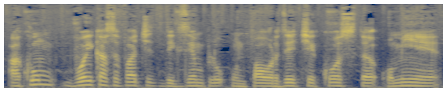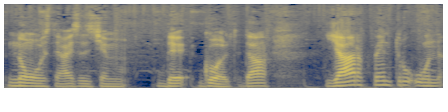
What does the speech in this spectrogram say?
Acum, voi ca să faceți, de exemplu, un power 10 costă 1900, hai să zicem, de gold, da? Iar pentru un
